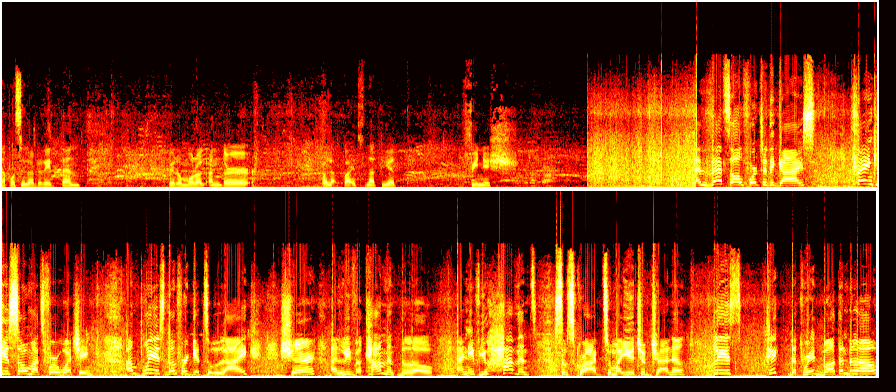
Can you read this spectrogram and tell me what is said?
Napod sila diri tent. Pero murag under wala pa it's not yet finished. And that's all for today guys. Thank you so much for watching. And please don't forget to like, share, and leave a comment below. And if you haven't subscribed to my YouTube channel, please click that red button below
